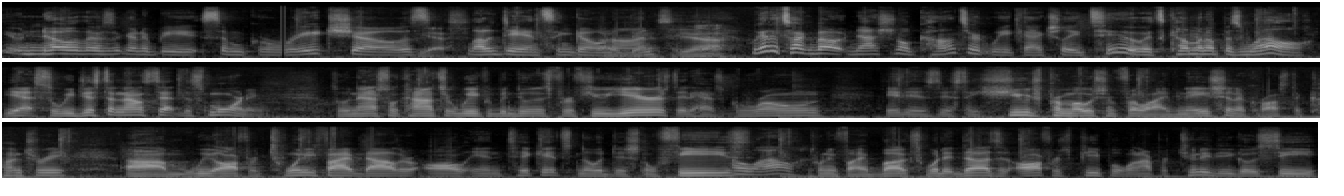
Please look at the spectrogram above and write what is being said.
You know there's going to be some great shows. Yes. A lot of dancing going of on. Dancing. Yeah. We got to talk about National Concert Week actually too. It's coming yeah. up as well. Yeah, so we just announced that this morning. So National Concert Week, we've been doing this for a few years. It has grown. It is just a huge promotion for Live Nation across the country. Um, we offer $25 all-in tickets, no additional fees. Oh, wow. 25 bucks. What it does, it offers people an opportunity to go see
